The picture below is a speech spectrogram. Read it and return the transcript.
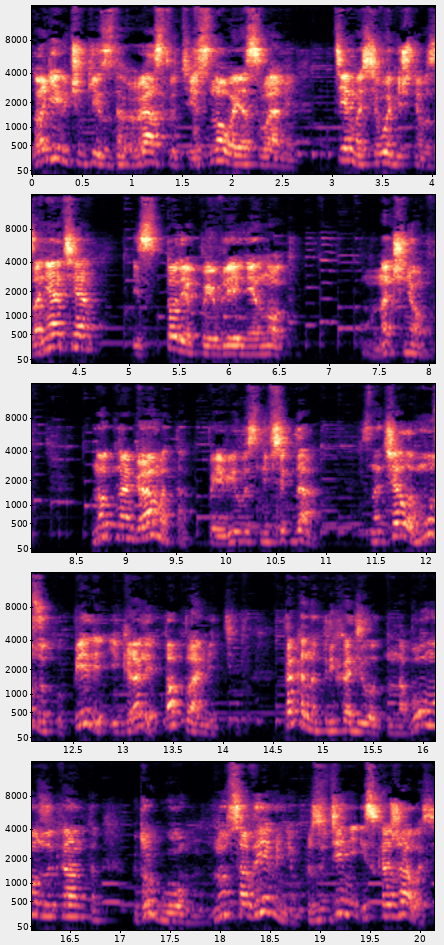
Дорогие ученики, здравствуйте! И снова я с вами. Тема сегодняшнего занятия – история появления нот. Начнем. Нотная грамота появилась не всегда. Сначала музыку пели и играли по памяти. Так она переходила от одного музыканта к другому. Но со временем произведение искажалось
